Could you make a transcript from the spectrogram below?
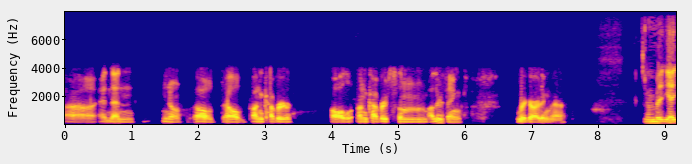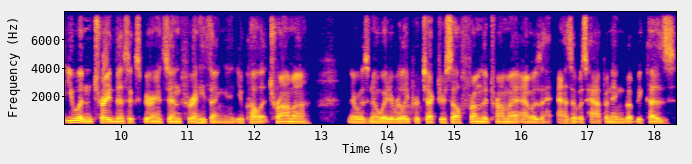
Uh, and then you know I'll I'll uncover I'll uncover some other things regarding that. Um, But yet, you wouldn't trade this experience in for anything. You call it trauma. There was no way to really protect yourself from the trauma as, as it was happening. But because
